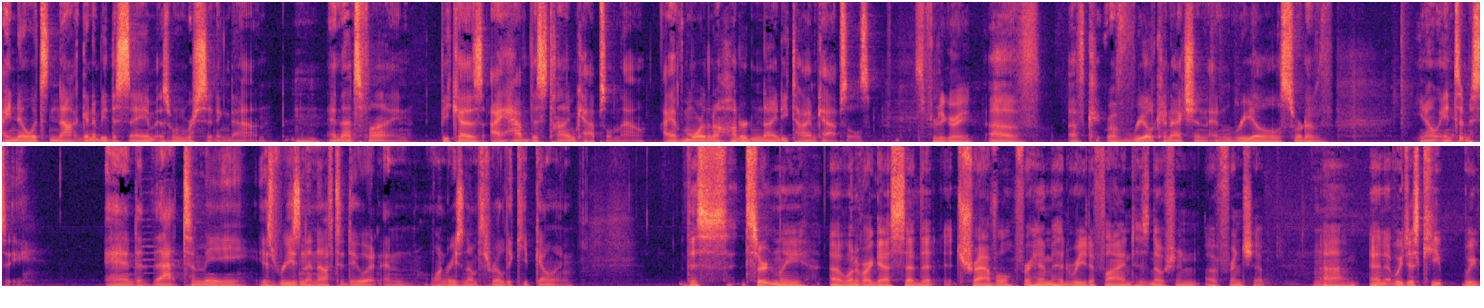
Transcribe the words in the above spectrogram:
I know it's not going to be the same as when we're sitting down. Mm-hmm. And that's fine because I have this time capsule now. I have more than 190 time capsules It's pretty great. of of of real connection and real sort of you know intimacy and that to me is reason enough to do it and one reason i'm thrilled to keep going This certainly, uh, one of our guests said that travel for him had redefined his notion of friendship. Um, and we just keep, we,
